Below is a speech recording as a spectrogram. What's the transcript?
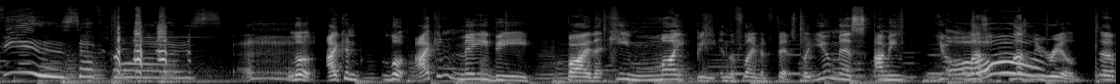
fields, of course. Look, I can look. I can maybe buy that he might be in the Flaming Fist, but you miss. I mean, you let's let's be Oh. real. Uh,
